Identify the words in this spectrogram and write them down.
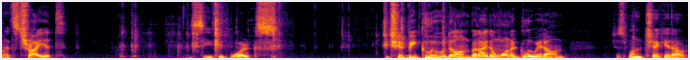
let's try it. Let's see if it works. It should be glued on, but I don't want to glue it on. Just want to check it out.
